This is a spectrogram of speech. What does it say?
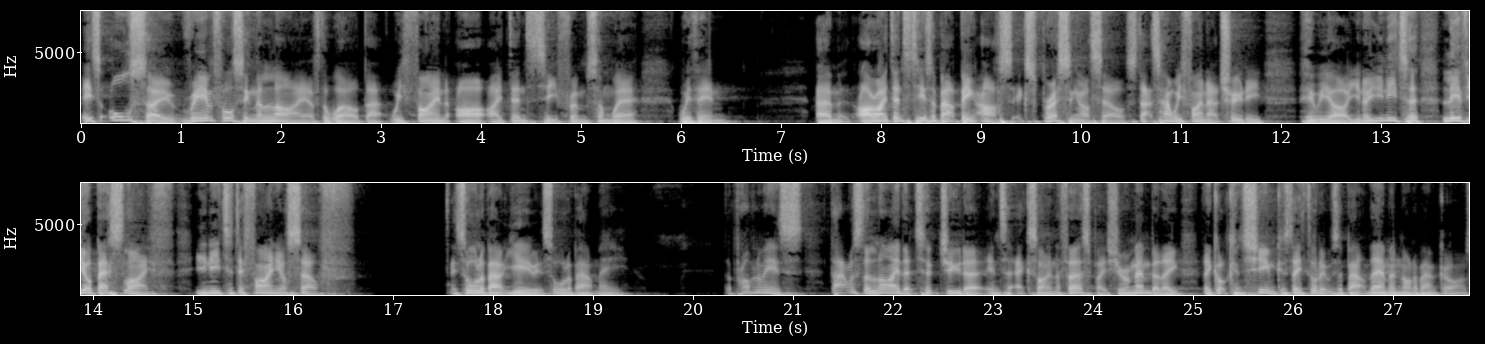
it's also reinforcing the lie of the world that we find our identity from somewhere within. Um, our identity is about being us, expressing ourselves. That's how we find out truly who we are. You know, you need to live your best life. You need to define yourself. It's all about you. It's all about me. The problem is, that was the lie that took Judah into exile in the first place. You remember, they, they got consumed because they thought it was about them and not about God.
